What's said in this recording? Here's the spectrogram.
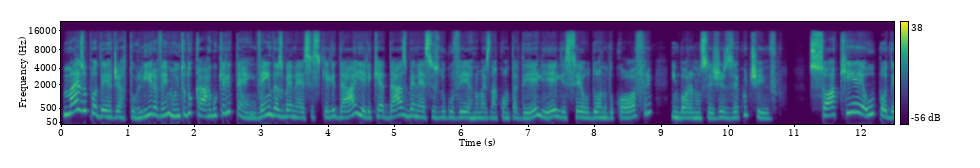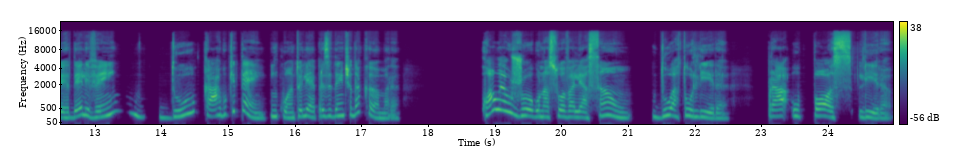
Mas o poder de Arthur Lira vem muito do cargo que ele tem, vem das benesses que ele dá, e ele quer dar as benesses do governo, mas na conta dele, ele ser o dono do cofre, embora não seja executivo. Só que o poder dele vem do cargo que tem, enquanto ele é presidente da Câmara. Qual é o jogo, na sua avaliação, do Arthur Lira para o pós-Lira?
